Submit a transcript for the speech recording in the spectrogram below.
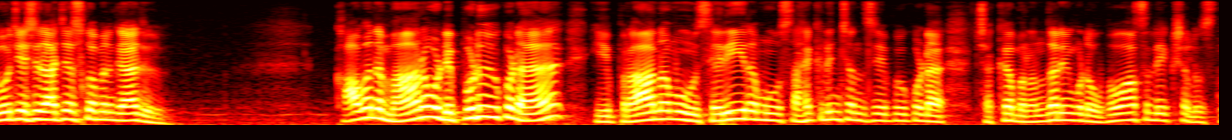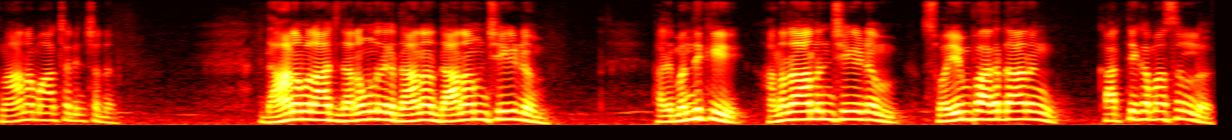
దోచేసి దాచేసుకోమని కాదు. కావున మానవుడు ఎప్పుడూ కూడా ఈ ప్రాణము శరీరము సహకరించినంతసేపు కూడా చక్కగా మనందరం కూడా ఉపవాస దీక్షలు స్నానం ఆచరించడం దానములు ఆచ ధనం ఉన్నది దానం దానం చేయడం పది మందికి అన్నదానం చేయడం స్వయం పాకదానం కార్తీక మాసంలో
